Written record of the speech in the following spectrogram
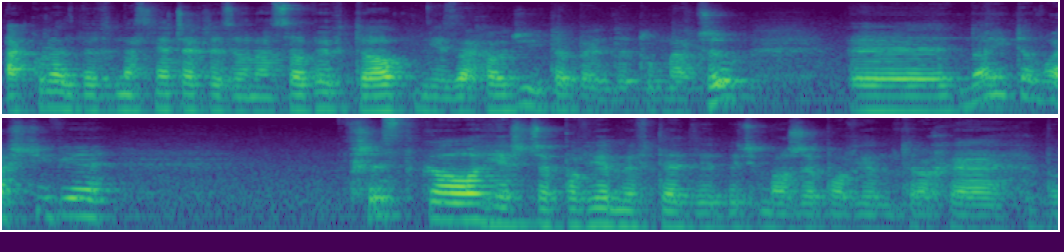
akurat we wzmacniaczach rezonansowych to nie zachodzi i to będę tłumaczył. E, no i to właściwie wszystko. Jeszcze powiemy wtedy, być może powiem trochę, bo,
